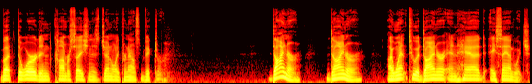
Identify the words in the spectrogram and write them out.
But the word in conversation is generally pronounced victor. Diner Diner. I went to a diner and had a sandwich.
